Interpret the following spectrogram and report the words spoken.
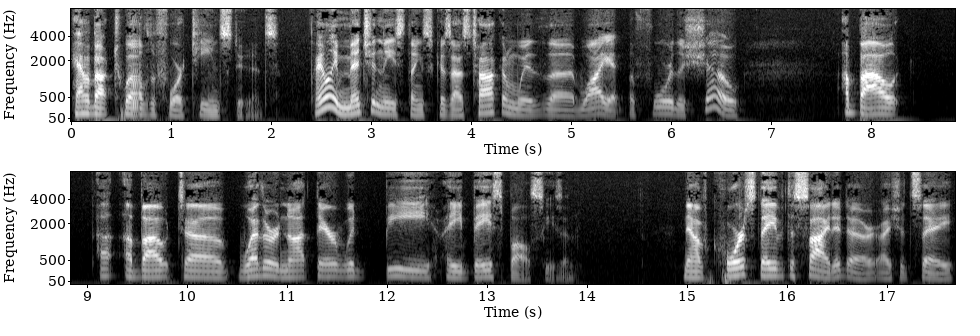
have about 12 to 14 students. I only mention these things because I was talking with uh, Wyatt before the show about uh, about uh, whether or not there would be a baseball season. Now, of course, they've decided, or I should say,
